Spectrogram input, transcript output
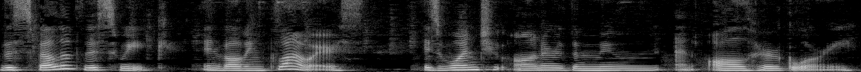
The spell of this week, involving flowers, is one to honor the moon and all her glory.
